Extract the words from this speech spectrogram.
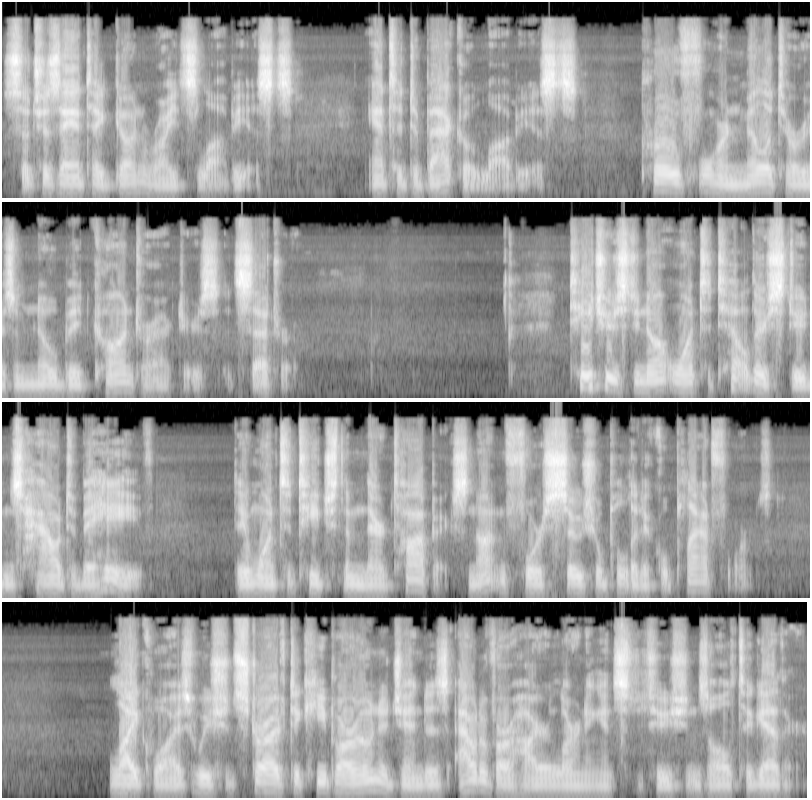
such as anti gun rights lobbyists, anti tobacco lobbyists, pro foreign militarism no bid contractors, etc. Teachers do not want to tell their students how to behave. They want to teach them their topics, not enforce social political platforms. Likewise, we should strive to keep our own agendas out of our higher learning institutions altogether.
